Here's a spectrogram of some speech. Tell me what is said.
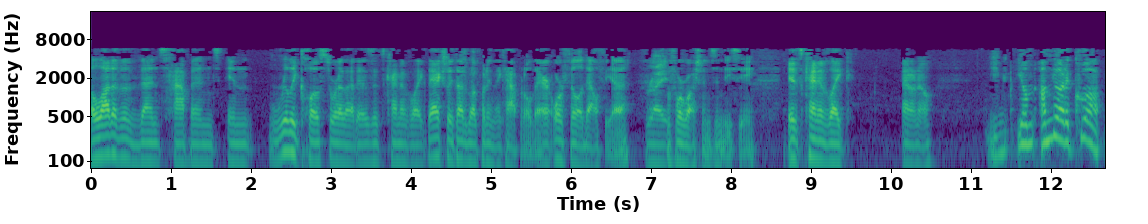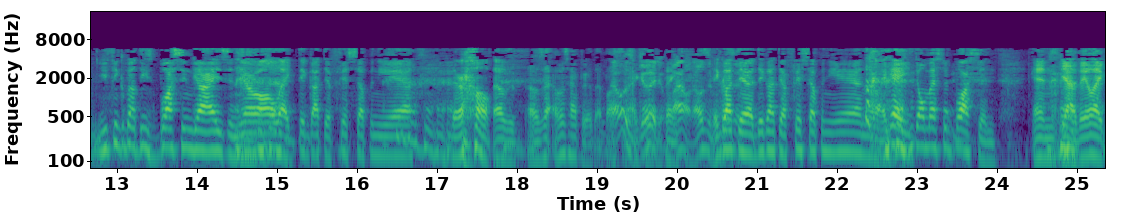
A lot of events happened in really close to where that is. It's kind of like they actually thought about putting the capital there or Philadelphia Right. before Washington D.C. It's kind of like I don't know. You, you know, I'm not a co-op. You think about these Boston guys, and they're all like they got their fists up in the air. They're all that was I was I was happy with that. Boston that was good. thing. Wow, that was Impressive. They got their they got their fists up in the air, and they're like, "Hey, don't mess with Boston." And yeah, they like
